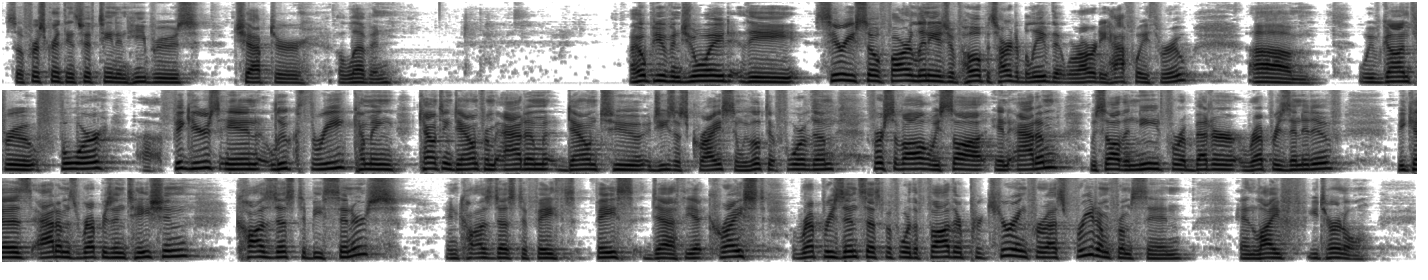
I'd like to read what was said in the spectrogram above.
So 1 Corinthians 15 and Hebrews chapter 11. I hope you've enjoyed the series so far, Lineage of Hope. It's hard to believe that we're already halfway through. Um, we've gone through four uh, figures in Luke 3, coming, counting down from Adam down to Jesus Christ. And we looked at four of them. First of all, we saw in Adam, we saw the need for a better representative because Adam's representation caused us to be sinners and caused us to face, face death. Yet Christ represents us before the Father, procuring for us freedom from sin and life eternal.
